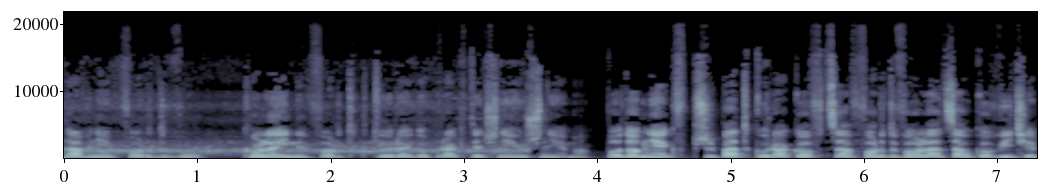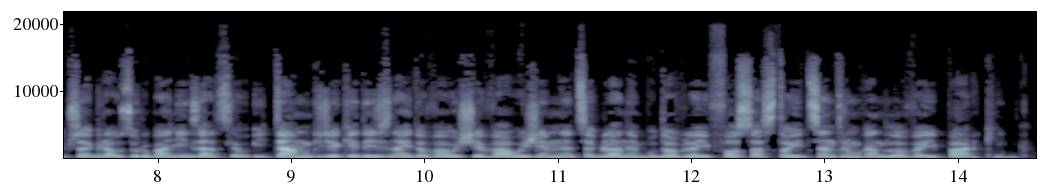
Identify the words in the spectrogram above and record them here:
Dawniej Fort W. Kolejny fort, którego praktycznie już nie ma. Podobnie jak w przypadku Rakowca, Fort Wola całkowicie przegrał z urbanizacją i tam, gdzie kiedyś znajdowały się wały ziemne, ceglane budowle i fosa, stoi centrum handlowe i parking.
